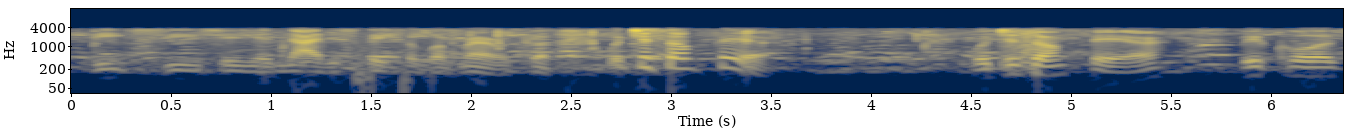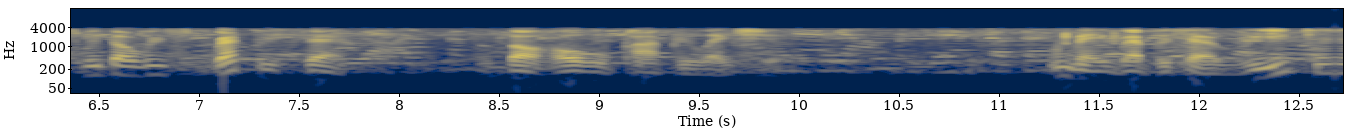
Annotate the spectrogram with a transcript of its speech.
species in the United States of America, which is unfair. Which is unfair because we don't represent the whole population. We may represent a region.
